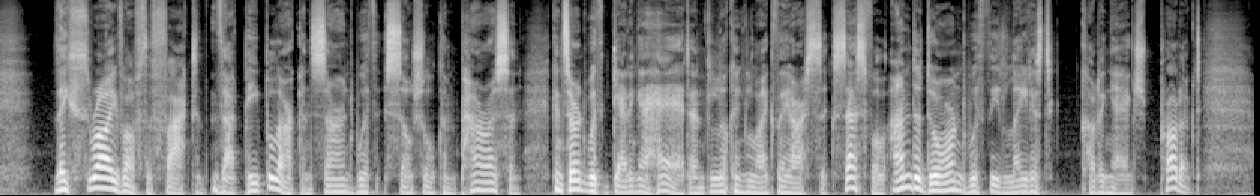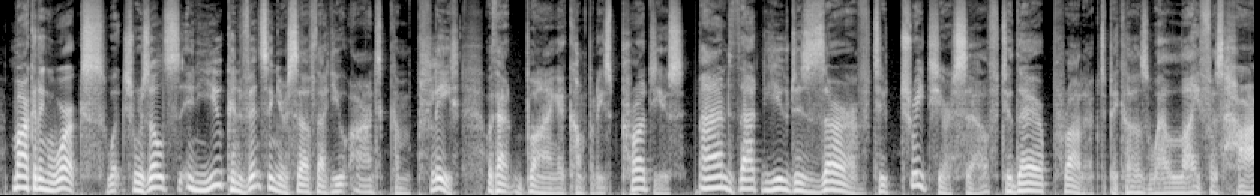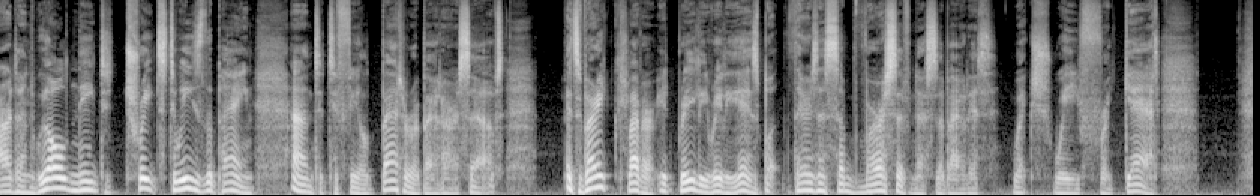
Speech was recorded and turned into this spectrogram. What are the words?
They thrive off the fact that people are concerned with social comparison, concerned with getting ahead and looking like they are successful, and adorned with the latest cutting edge product. Marketing works, which results in you convincing yourself that you aren't complete without buying a company's produce, and that you deserve to treat yourself to their product because, well, life is hard and we all need treats to ease the pain and to feel better about ourselves. It's very clever, it really, really is, but there's a subversiveness about it which we forget.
